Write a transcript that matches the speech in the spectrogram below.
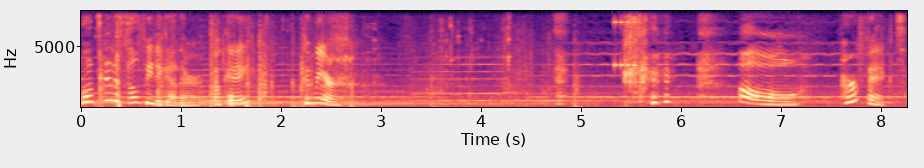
let's get a selfie together, okay? Come here. Oh, perfect.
